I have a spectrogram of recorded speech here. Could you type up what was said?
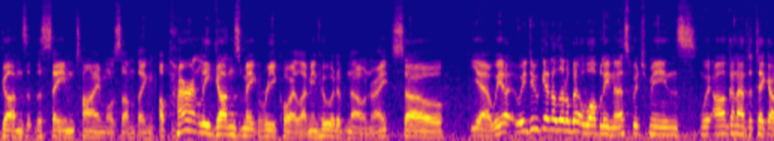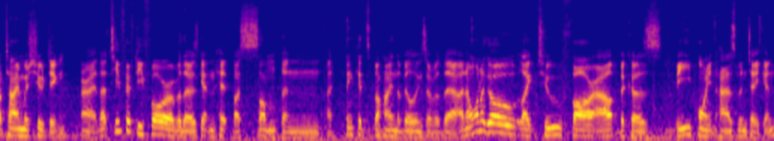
guns at the same time or something. Apparently guns make recoil. I mean, who would have known, right? So... Yeah, we uh, we do get a little bit of wobbliness, which means we are gonna have to take our time with shooting. Alright, that T-54 over there is getting hit by something. I think it's behind the buildings over there. I don't want to go, like, too far out because B point has been taken.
